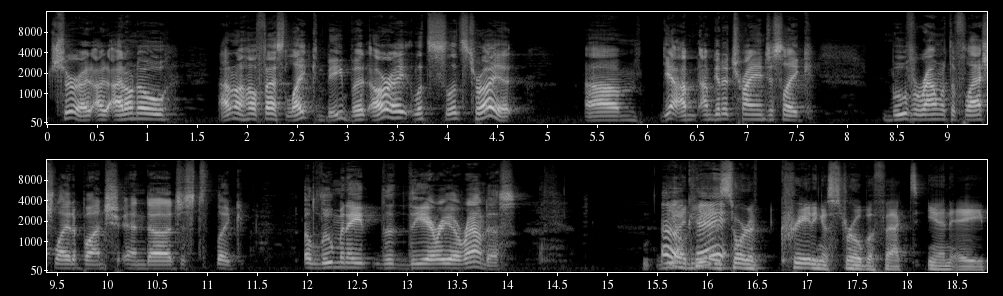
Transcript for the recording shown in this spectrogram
sure. I, I I don't know. I don't know how fast light can be, but all right. Let's let's try it. Um. Yeah. I'm I'm gonna try and just like move around with the flashlight a bunch and uh, just like illuminate the the area around us. The idea Okay. is sort of creating a strobe effect in a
